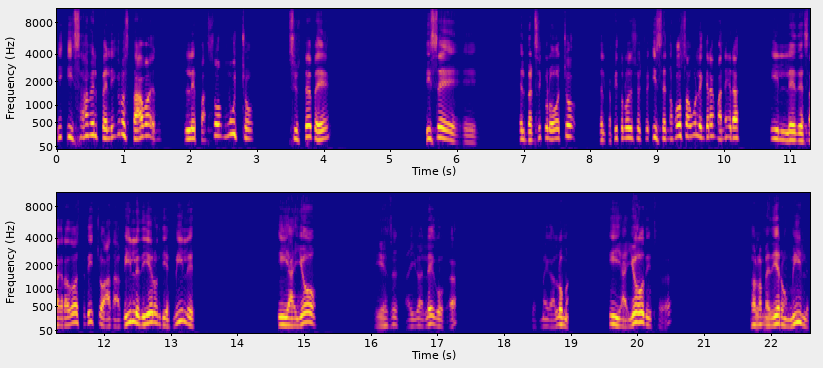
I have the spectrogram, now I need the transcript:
Y, y sabe, el peligro estaba, le pasó mucho, si usted ve, dice eh, el versículo 8 del capítulo 18, y se enojó Saúl en gran manera y le desagradó este dicho, a David le dieron diez miles y halló, y ese, ahí va el ego, ¿verdad? los megalomas, y halló, dice, ¿verdad? solo me dieron miles.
